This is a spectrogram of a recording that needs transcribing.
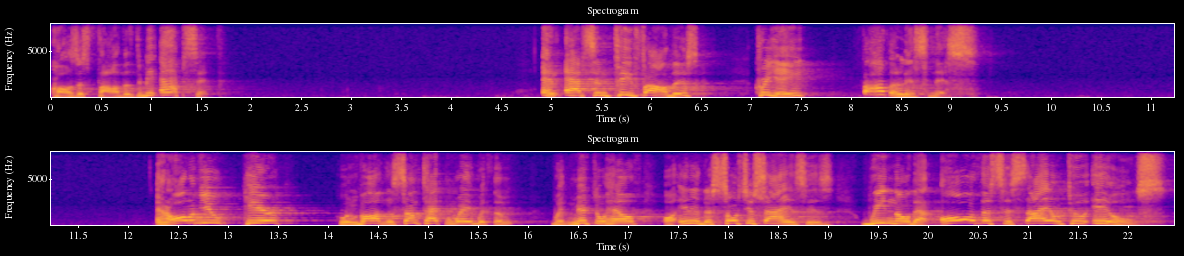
causes fathers to be absent. And absentee fathers create fatherlessness. And all of you here who are involved in some type of way with, the, with mental health or any of the social sciences, we know that all the societal ills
